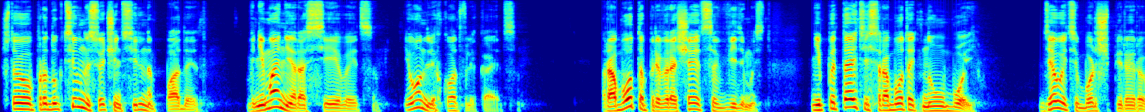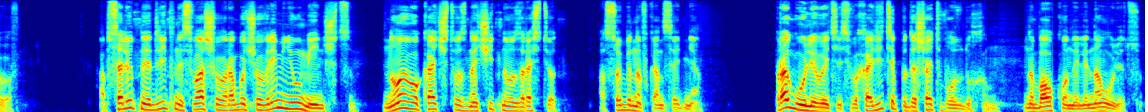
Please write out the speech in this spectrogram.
что его продуктивность очень сильно падает, внимание рассеивается, и он легко отвлекается. Работа превращается в видимость. Не пытайтесь работать на убой, делайте больше перерывов. Абсолютная длительность вашего рабочего времени уменьшится, но его качество значительно возрастет, особенно в конце дня. Прогуливайтесь, выходите подышать воздухом, на балкон или на улицу.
